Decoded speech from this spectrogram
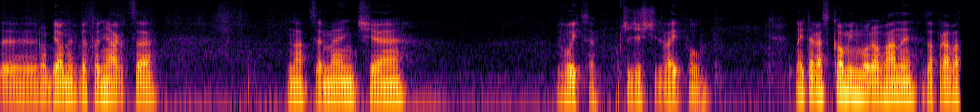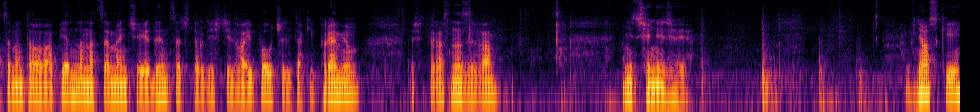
yy, robiony w betoniarce, na cemencie, dwójce, 32,5. No i teraz komin murowany, zaprawa cementowa pienna na cemencie jedynce 42,5, czyli taki premium, to się teraz nazywa. Nic się nie dzieje. Wnioski.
